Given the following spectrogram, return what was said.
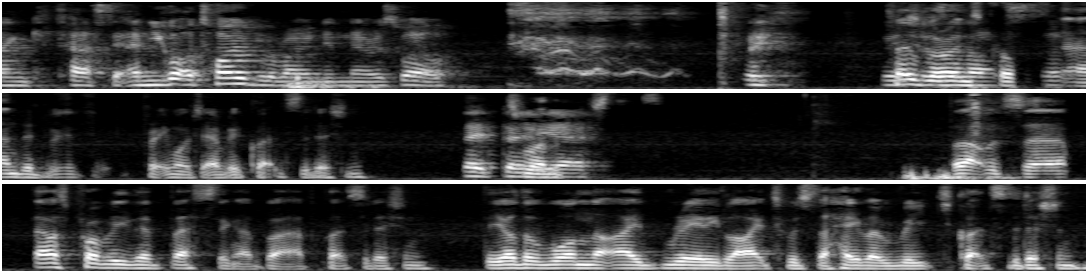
Fantastic. And you got a Toblerone in there as well. Toblerone's nice. standard with pretty much every collector's edition. They do, yeah. But that was uh, that was probably the best thing I've got out of collector's edition. The other one that I really liked was the Halo Reach collector's edition,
